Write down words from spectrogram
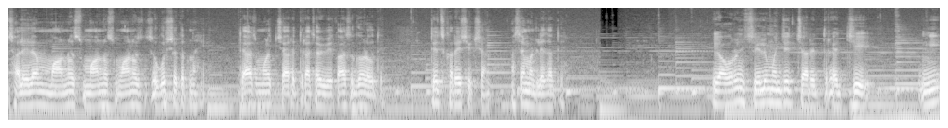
झालेला माणूस माणूस माणूस जगू शकत नाही. त्याचमुळे चारित्र्याचा विकास घडवते. तेच खरे शिक्षण असे म्हटले जाते. यावरून शील म्हणजे चारित्र्याची नि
